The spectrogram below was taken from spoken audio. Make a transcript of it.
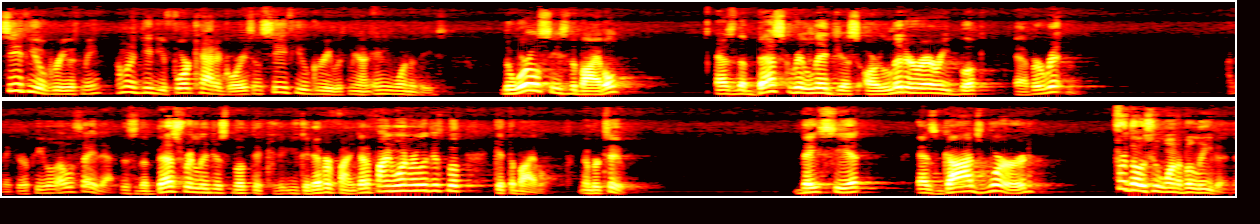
See if you agree with me. I'm going to give you four categories and see if you agree with me on any one of these. The world sees the Bible as the best religious or literary book ever written. I think there are people that will say that. This is the best religious book that you could ever find. You've got to find one religious book, get the Bible. Number two, they see it as God's Word for those who want to believe it.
